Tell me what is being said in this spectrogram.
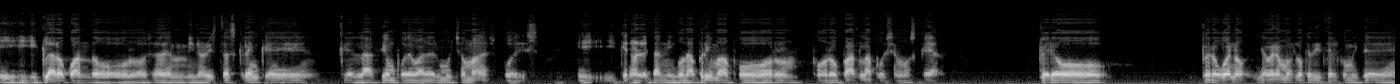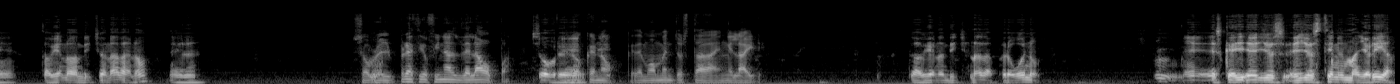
Y, claro, cuando los minoristas creen que, que, la acción puede valer mucho más, pues, y, que no le dan ninguna prima por, por oparla, pues se mosquean. Pero, pero bueno, ya veremos lo que dice el comité. Todavía no han dicho nada, ¿no? Sobre el precio final de la OPA. Sobre... Creo que no, que de momento está en el aire. Todavía no han dicho nada, pero bueno. Eh, es que ellos, ellos tienen mayoría.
